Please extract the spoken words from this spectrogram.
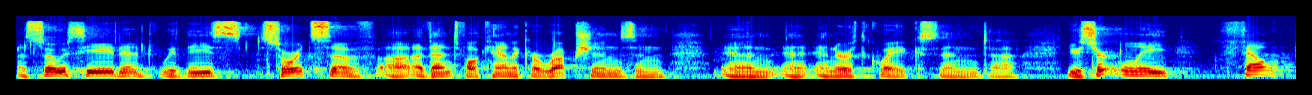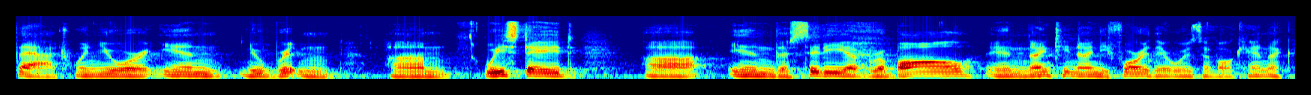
associated with these sorts of uh, events, volcanic eruptions and, and, and earthquakes. And uh, you certainly felt that when you were in New Britain. Um, we stayed uh, in the city of Rabaul in 1994. There was a volcanic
